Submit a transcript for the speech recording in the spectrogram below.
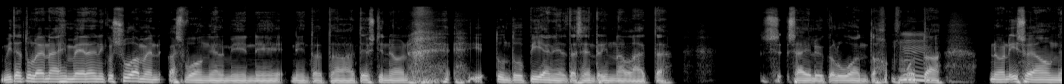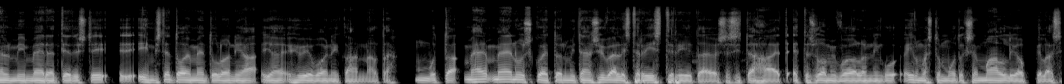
Mitä tulee näihin meidän niin kuin Suomen kasvuongelmiin, niin, niin tota, tietysti ne on, tuntuu pieniltä sen rinnalla, että säilyykö luonto, mm. mutta ne on isoja ongelmia meidän tietysti ihmisten toimeentulon ja, ja hyvinvoinnin kannalta. Mutta mä, mä en usko, että on mitään syvällistä ristiriitaa, jossa sitä haet, että Suomi voi olla niin kuin ilmastonmuutoksen mallioppilas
